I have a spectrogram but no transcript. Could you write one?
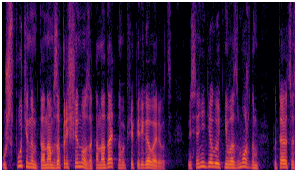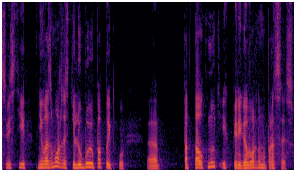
уж с Путиным-то нам запрещено законодательно вообще переговариваться. То есть они делают невозможным, пытаются свести к невозможности любую попытку э, подтолкнуть их к переговорному процессу.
